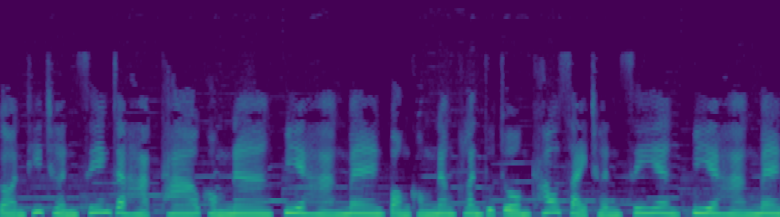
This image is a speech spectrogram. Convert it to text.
ก่อนที่เฉินเซี่ยงจะหักเท้าของนาง เปียหางแมงป่องของนางพลันจุโจมเข้าใส่เฉินเซี่ยง เปียหางแมง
